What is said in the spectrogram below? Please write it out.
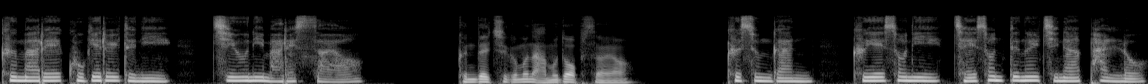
그 말에 고개를 드니 지훈이 말했어요. 근데 지금은 아무도 없어요. 그 순간 그의 손이 제 손등을 지나 팔로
